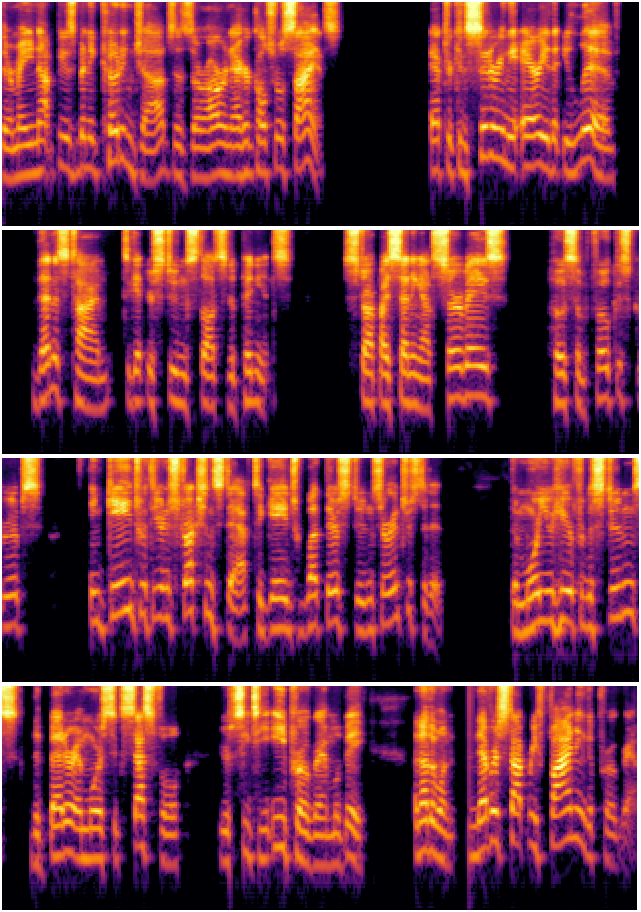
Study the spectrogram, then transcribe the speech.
there may not be as many coding jobs as there are in agricultural science. After considering the area that you live, then it's time to get your students' thoughts and opinions. Start by sending out surveys, host some focus groups, engage with your instruction staff to gauge what their students are interested in. The more you hear from the students, the better and more successful your CTE program will be. Another one, never stop refining the program.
